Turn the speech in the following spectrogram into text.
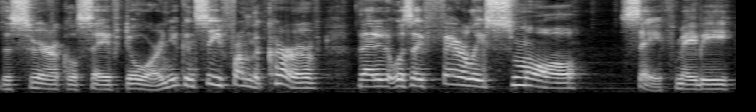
the spherical safe door. And you can see from the curve that it was a fairly small safe, maybe,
